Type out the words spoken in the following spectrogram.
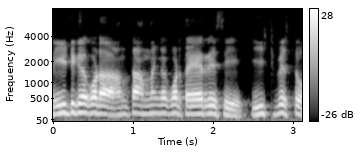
నీట్గా కూడా అంతా అందంగా కూడా తయారు చేసి ఈస్ట్ ఫేస్తో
